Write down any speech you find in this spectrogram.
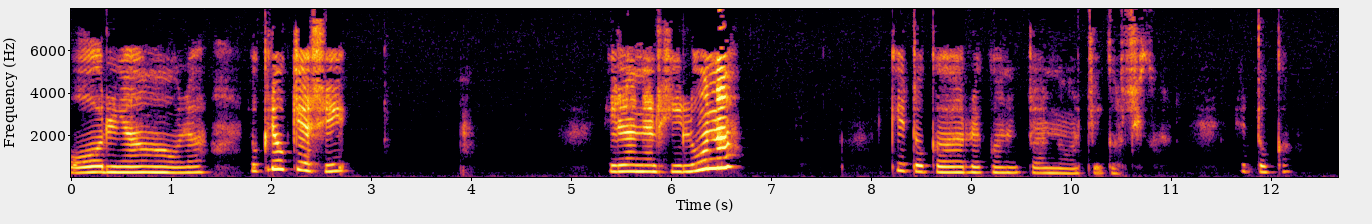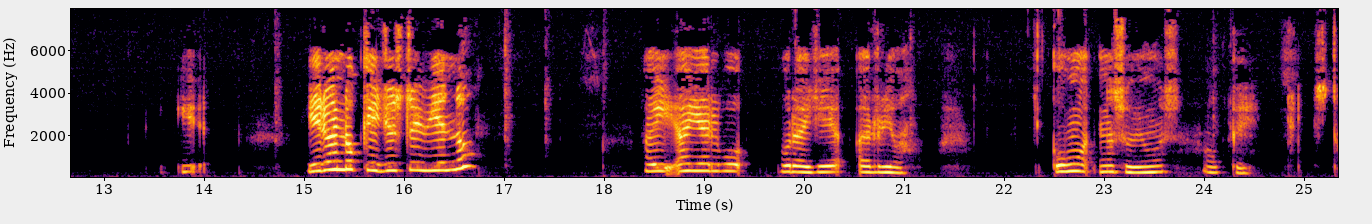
Hola. Yo creo que así. ¿Y la energiluna? ¿Qué toca reconectar? No, chicos, chicos. ¿Qué toca? ¿Vieron lo que yo estoy viendo? Hay, hay algo por allí arriba. ¿Cómo nos subimos? Ok, listo.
